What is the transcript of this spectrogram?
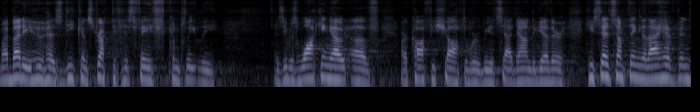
My buddy, who has deconstructed his faith completely, as he was walking out of our coffee shop where we had sat down together, he said something that I have been,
